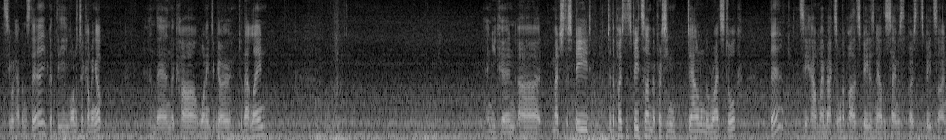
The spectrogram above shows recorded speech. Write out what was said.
Let's see what happens there. You've got the monitor coming up, and then the car wanting to go to that lane. And you can uh, match the speed to the posted speed sign by pressing down on the right stalk there and see how my max autopilot speed is now the same as the posted speed sign.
